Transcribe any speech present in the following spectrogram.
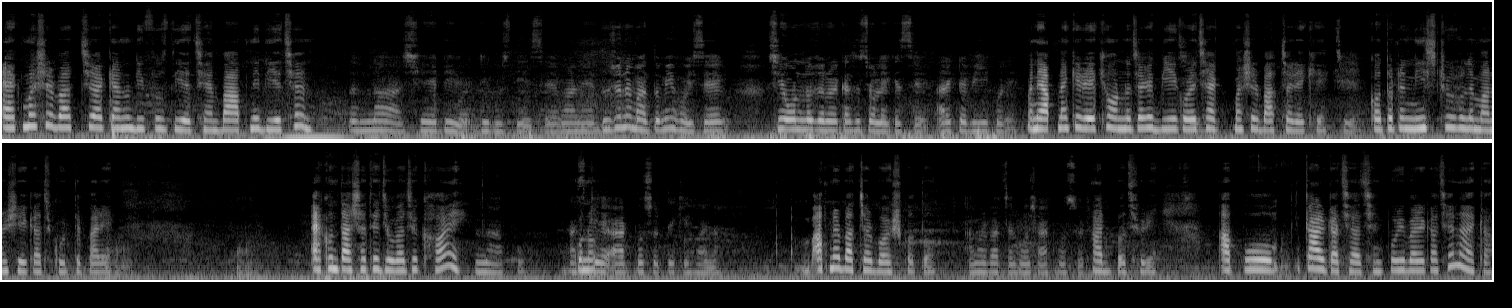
এক মাসের বাচ্চা কেন ডিভোর্স দিয়েছেন বা আপনি দিয়েছেন? না সে ডিভোর্স দিয়েছে। মানে দুজনের মাধ্যমেই হয়েছে। সে অন্যজনের কাছে চলে গেছে আরেকটা বিয়ে করে। মানে আপনাকে রেখে অন্য জায়গায় বিয়ে করেছে এক মাসের বাচ্চা রেখে। কতটা নিষ্ঠুর হলে মানুষ এই কাজ করতে পারে? এখন তার সাথে যোগাযোগ হয়? না আপু আজকে আট বছর থেকে হয় না। আপনার বাচ্চার বয়স কত? আমার বাচ্চার বয়স আট বছর। আট বছরই। আপু কার কাছে আছেন? পরিবারের কাছে না একা?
